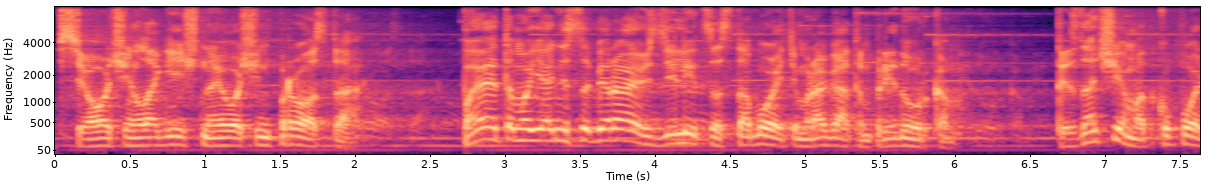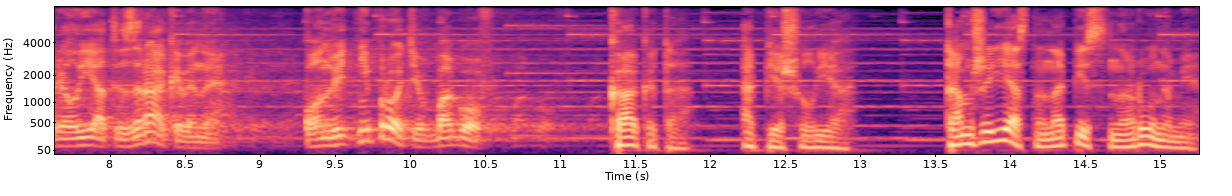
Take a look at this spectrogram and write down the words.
Все очень логично и очень просто. Поэтому я не собираюсь делиться с тобой этим рогатым придурком. Ты зачем откупорил яд из раковины? Он ведь не против богов. Как это? Опешил я. Там же ясно написано рунами.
